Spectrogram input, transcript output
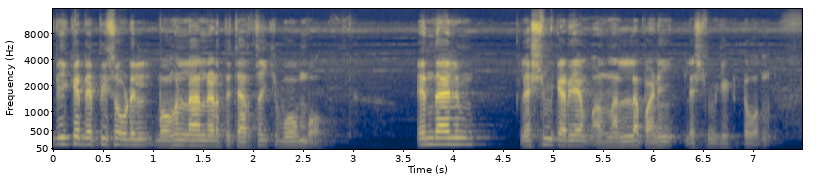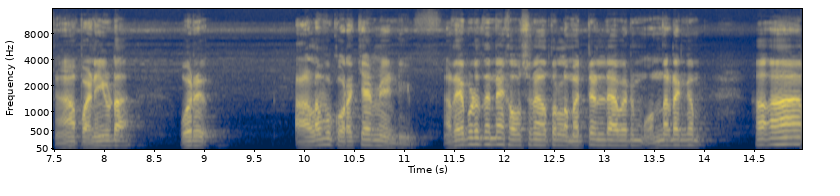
വീക്കെൻഡ് എപ്പിസോഡിൽ മോഹൻലാലിന്റെ അടുത്ത് ചർച്ചയ്ക്ക് പോകുമ്പോൾ എന്തായാലും ലക്ഷ്മിക്കറിയാം അത് നല്ല പണി ലക്ഷ്മിക്ക് കിട്ടുമെന്ന്. ആ പണിയുടെ ഒരു അളവ് കുറയ്ക്കാൻ വേണ്ടിയും അതേപോലെ തന്നെ ഹൗസിനകത്തുള്ള മറ്റെല്ലാവരും ഒന്നടങ്കം ആ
